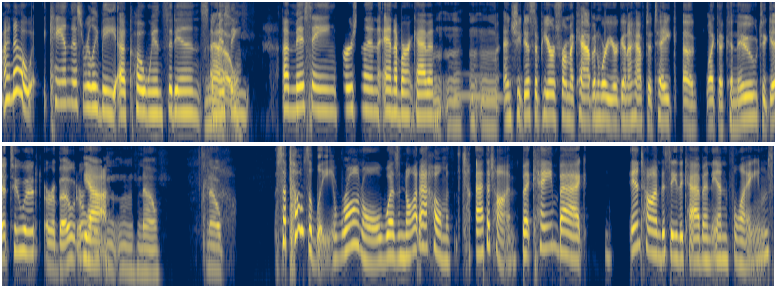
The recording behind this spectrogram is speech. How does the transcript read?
I know. Can this really be a coincidence? No. A missing a missing person and a burnt cabin? Mm-mm, mm-mm. And she disappears from a cabin where you're gonna have to take a like a canoe to get to it or a boat or Yeah. no, no. Supposedly, Ronald was not at home at the, t- at the time, but came back in time to see the cabin in flames.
